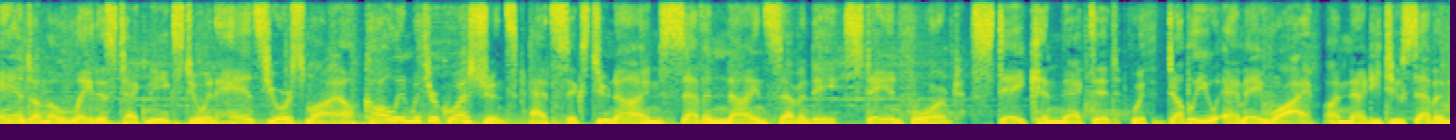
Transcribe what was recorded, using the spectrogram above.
and on the latest techniques to enhance your smile. Call in with your questions at 629 7970. Stay informed, stay connected with WMAY on 927,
